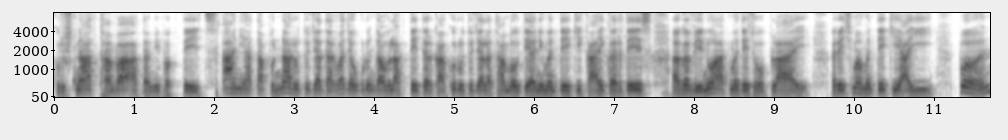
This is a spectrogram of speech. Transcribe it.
कृष्णा थांबा आता मी बघतेच. आणि आता पुन्हा ऋतुजा दरवाजा उघडून जाऊ लागते तर काकू ऋतुजाला थांबवते आणि म्हणते की काय करतेस? अगं वेणू आतमध्ये झोपलाय. रेश्मा म्हणते की आई पण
